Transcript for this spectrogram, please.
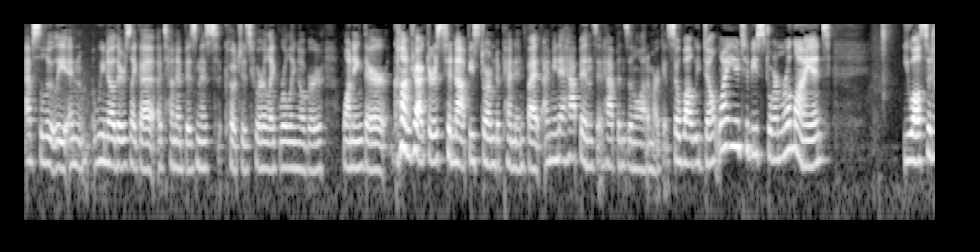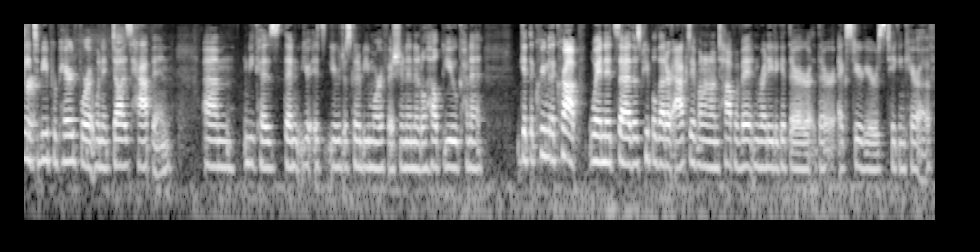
Absolutely. And we know there's like a, a ton of business coaches who are like rolling over wanting their contractors to not be storm dependent. But i mean it happens. It happens in a lot of markets. So while we don't want you to be storm reliant you also True. need to be prepared for it when it does happen um, because then you're it's you're just going to be more efficient and it'll help you kind of get the cream of the crop when it's uh, those people that are active on and on top of it and ready to get their their exteriors taken care of.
